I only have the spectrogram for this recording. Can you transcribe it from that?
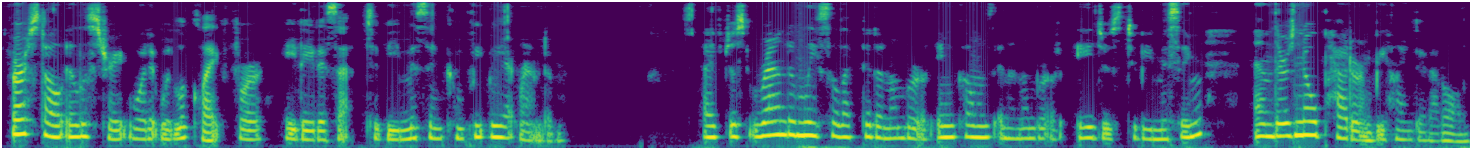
First, I'll illustrate what it would look like for a dataset to be missing completely at random. I've just randomly selected a number of incomes and a number of ages to be missing, and there's no pattern behind it at all.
